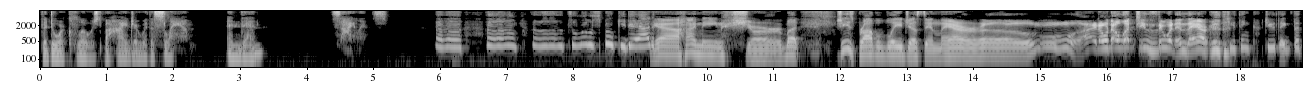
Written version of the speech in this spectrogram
the door closed behind her with a slam. And then silence. Uh, uh, it's a little spooky, Dad. Yeah, I mean, sure, but she's probably just in there. Uh, I don't know what she's doing in there. Do you think? Do you think that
